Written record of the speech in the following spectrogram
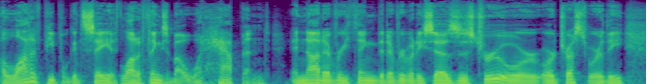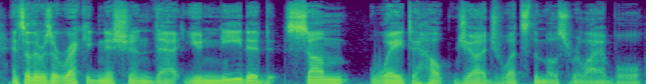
a lot of people can say a lot of things about what happened, and not everything that everybody says is true or, or trustworthy. And so there was a recognition that you needed some way to help judge what's the most reliable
